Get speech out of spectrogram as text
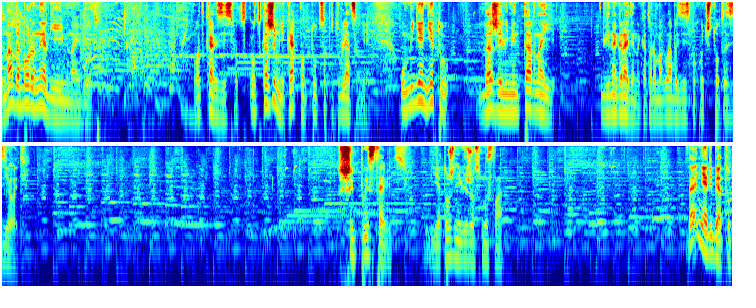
На добор энергии именно идут Вот как здесь? Вот, вот скажи мне, как вот тут сопротивляться мне? У меня нету даже элементарной виноградины, которая могла бы здесь ну хоть что-то сделать шипы ставить Я тоже не вижу смысла Да не, ребят, тут,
